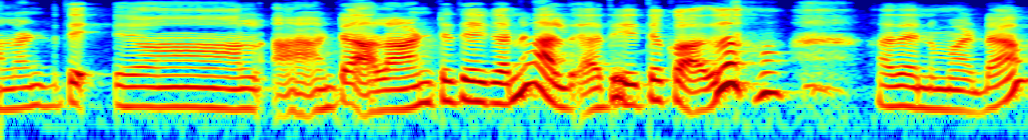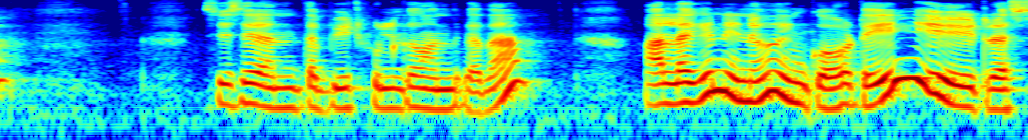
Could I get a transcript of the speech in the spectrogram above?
అలాంటిదే అంటే అలాంటిదే కానీ అదైతే కాదు అదనమాట చూసారు ఎంత బ్యూటిఫుల్గా ఉంది కదా? అలాగే నేను ఇంకోటి డ్రెస్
